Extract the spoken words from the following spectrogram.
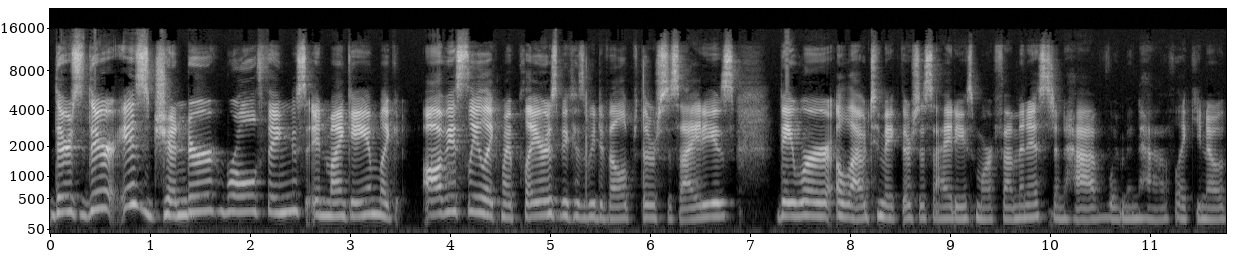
there's there is gender role things in my game, like obviously like my players because we developed their societies they were allowed to make their societies more feminist and have women have like you know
